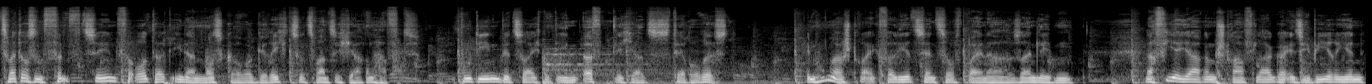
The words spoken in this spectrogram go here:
2015 verurteilt ihn ein Moskauer Gericht zu 20 Jahren Haft. Putin bezeichnet ihn öffentlich als Terrorist. Im Hungerstreik verliert Sentsov beinahe sein Leben. Nach vier Jahren Straflager in Sibirien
